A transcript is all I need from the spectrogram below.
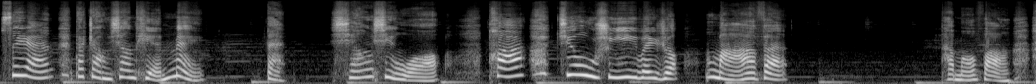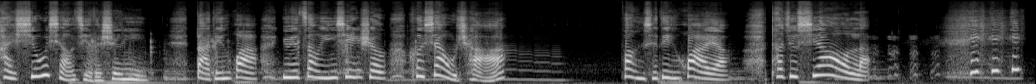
虽然他长相甜美，但相信我，他就是意味着麻烦。他模仿害羞小姐的声音，打电话约噪音先生喝下午茶。放下电话呀，他就笑了，嘿嘿嘿。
